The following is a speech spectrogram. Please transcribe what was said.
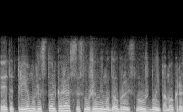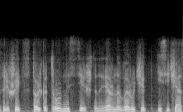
Этот прием уже столько раз сослужил ему добрую службу и помог разрешить столько трудностей, что, наверное, выручит и сейчас.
